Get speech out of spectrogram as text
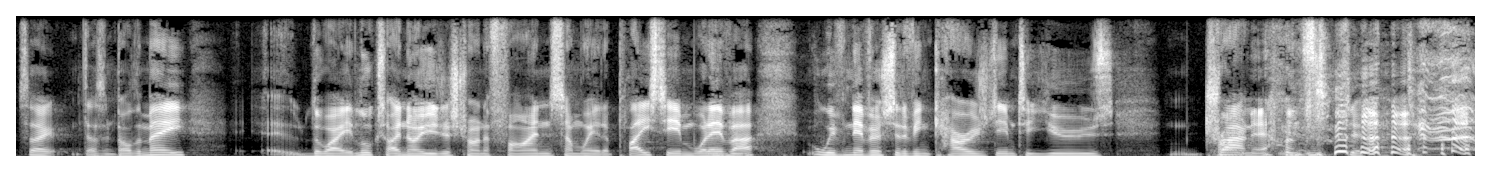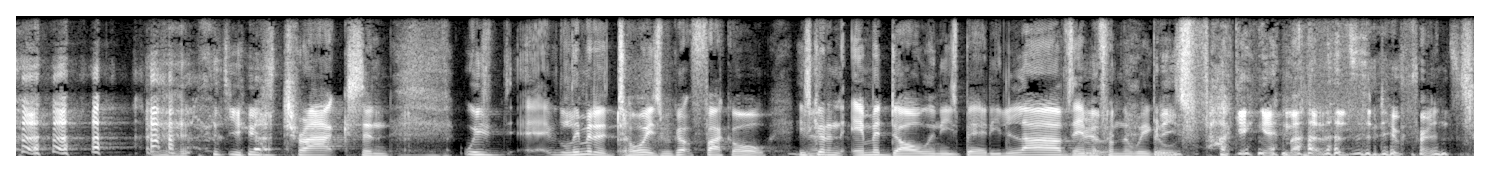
So it doesn't bother me. Uh, The way he looks, I know you're just trying to find somewhere to place him, whatever. Mm-hmm. We've never sort of encouraged him to use truck, Pronouns. use trucks and we've uh, limited toys. We've got fuck all. He's got an Emma doll in his bed. He loves Emma Really? from the But Wiggles. he's fucking Emma. That's the difference.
